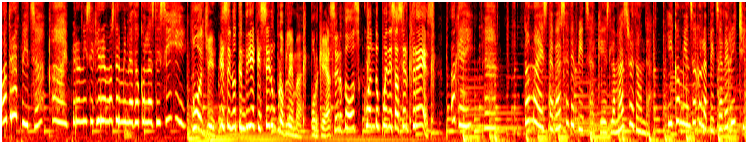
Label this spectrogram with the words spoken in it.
¿Otra pizza? Ay, pero ni siquiera hemos terminado con las de Siggy. Oye, ese no tendría que ser un problema. ¿Por qué hacer dos cuando puedes hacer tres? Ok. ah, toma esta base de pizza, que es la más redonda, y comienza con la pizza de Richie.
